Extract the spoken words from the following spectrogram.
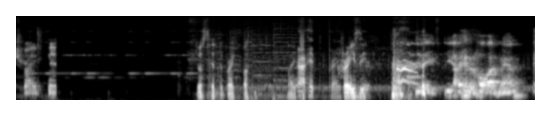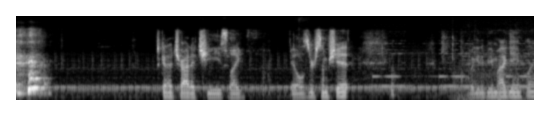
try. Just hit the brake button. Like I hit the brake. crazy. Yeah, you, you gotta hit it hard, man. Just gonna try to cheese like bills or some shit. We're gonna be my game plan.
